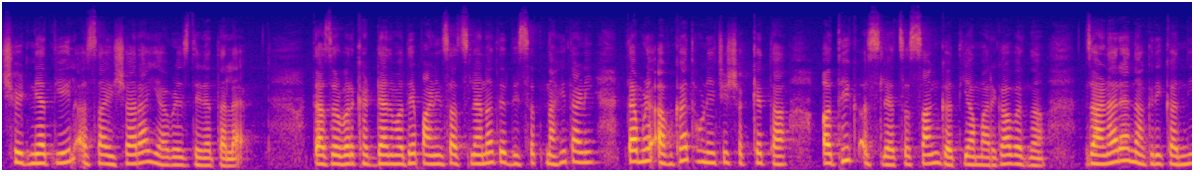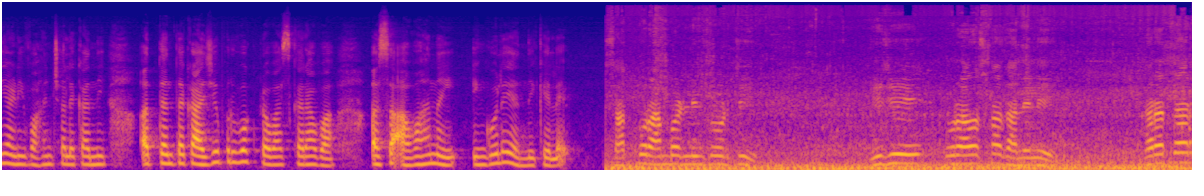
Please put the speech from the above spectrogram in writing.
छेडण्यात येईल असा इशारा यावेळेस देण्यात आला आहे. त्याचबरोबर खड्ड्यांमध्ये पाणी साचल्यानं ते दिसत नाहीत आणि त्यामुळे अपघात होण्याची शक्यता अधिक असल्याचं सांगत या मार्गावरनं जाणाऱ्या नागरिकांनी आणि वाहनचालकांनी अत्यंत काळजीपूर्वक प्रवास करावा असं आवाहनही इंगोले यांनी केलंय. सातपूर आंबड लिंक रोडची ही जी दुरावस्था झालेली खरं तर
